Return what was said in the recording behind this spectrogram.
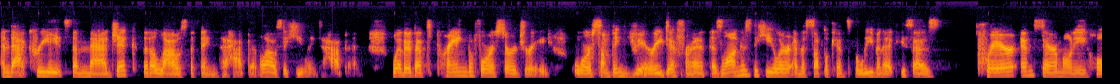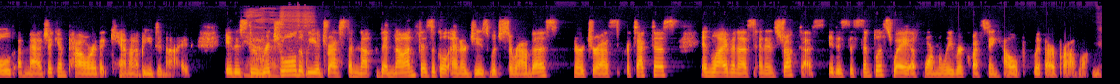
And that creates the magic that allows the thing to happen, allows the healing to happen. Whether that's praying before a surgery or something very different, as long as the healer and the supplicants believe in it, he says, prayer and ceremony hold a magic and power that cannot be denied. It is through ritual that we address the, non- the non-physical energies which surround us, nurture us, protect us, enliven us, and instruct us. It is the simplest way of formally requesting help with our problems.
